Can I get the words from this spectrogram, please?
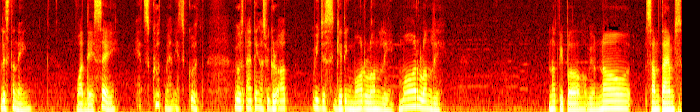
listening what they say it's good man it's good. Because i think as we grow up we just getting more lonely more lonely. Not people we know. Sometimes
